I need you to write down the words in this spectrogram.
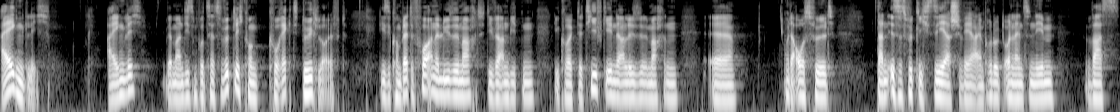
eigentlich, eigentlich, wenn man diesen Prozess wirklich korrekt durchläuft, diese komplette Voranalyse macht, die wir anbieten, die korrekte tiefgehende Analyse machen äh, oder ausfüllt, dann ist es wirklich sehr schwer, ein Produkt online zu nehmen, was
